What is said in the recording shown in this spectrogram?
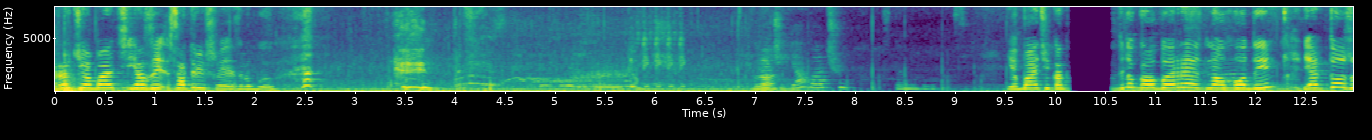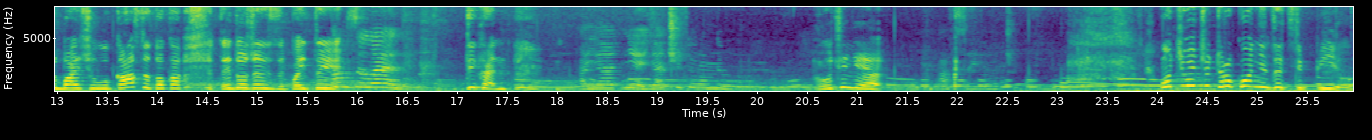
Коротше, я бачу, я за... смотри, що я зробив. До речі, я бачу останнього Лукасика. Я бачу, як ти тільки обережно ходи. Я теж бачу Лукаса, тільки ти должен пойти. Там зелений. Тихо. А я, ні, я читером не буду. Лучше не. А все, я читер. Он тебя чуть рукой не зацепил.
